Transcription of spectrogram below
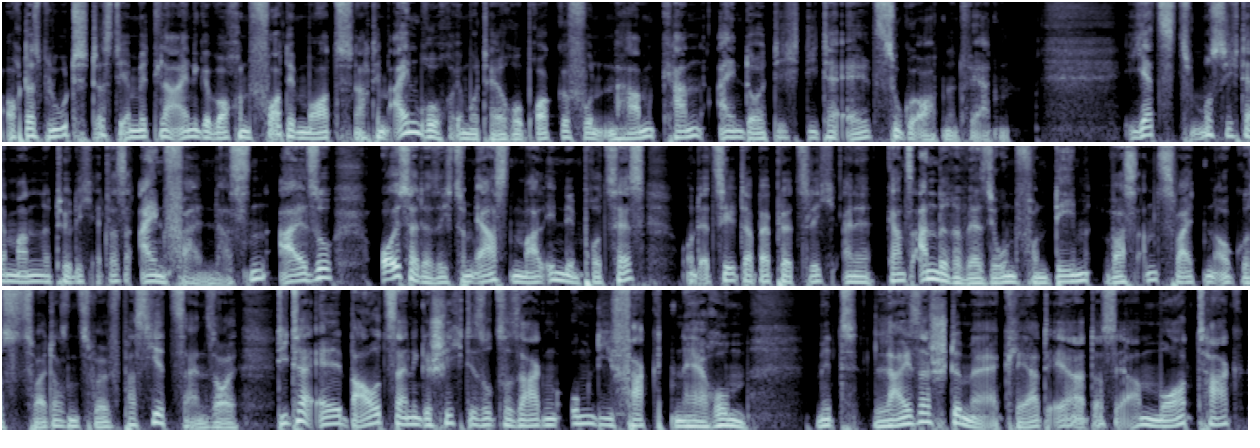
auch das Blut, das die Ermittler einige Wochen vor dem Mord nach dem Einbruch im Hotel Robrock gefunden haben, kann eindeutig Dieter L. zugeordnet werden. Jetzt muss sich der Mann natürlich etwas einfallen lassen, also äußert er sich zum ersten Mal in dem Prozess und erzählt dabei plötzlich eine ganz andere Version von dem, was am 2. August 2012 passiert sein soll. Dieter L. baut seine Geschichte sozusagen um die Fakten herum. Mit leiser Stimme erklärt er, dass er am Mordtag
